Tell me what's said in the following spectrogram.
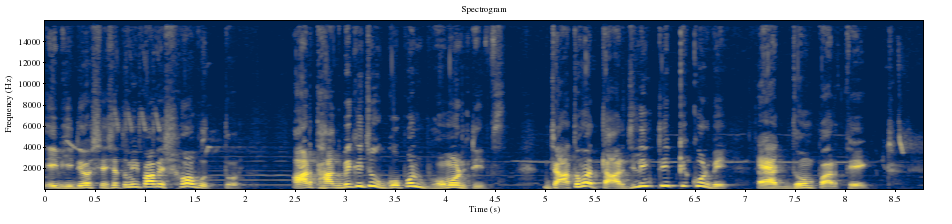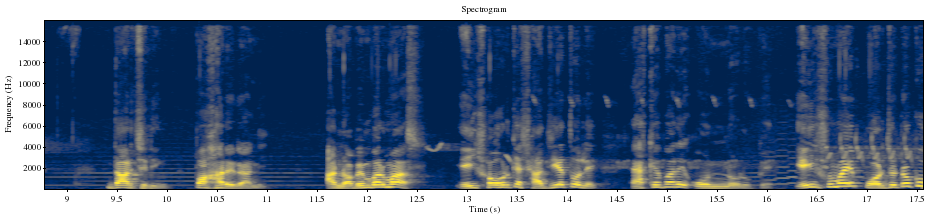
এই ভিডিও শেষে তুমি পাবে সব উত্তর। আর থাকবে কিছু গোপন ভ্রমণ টিপস। যা তোমার দার্জিলিং ট্রিপকে করবে একদম পারফেক্ট দার্জিলিং, পাহাড়ের রানী। আর নভেম্বর মাস এই শহরকে সাজিয়ে তোলে একেবারে অন্য রূপে। এই সময়ে পর্যটকও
